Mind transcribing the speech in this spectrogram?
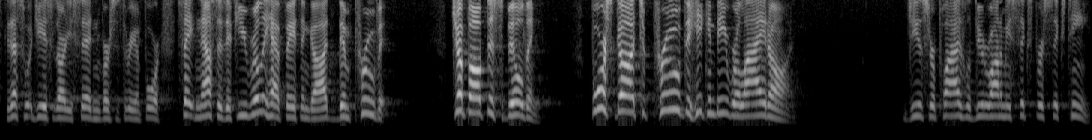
because that's what Jesus has already said in verses 3 and 4, Satan now says, if you really have faith in God, then prove it. Jump off this building. Force God to prove that he can be relied on. Jesus replies with Deuteronomy 6, verse 16,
